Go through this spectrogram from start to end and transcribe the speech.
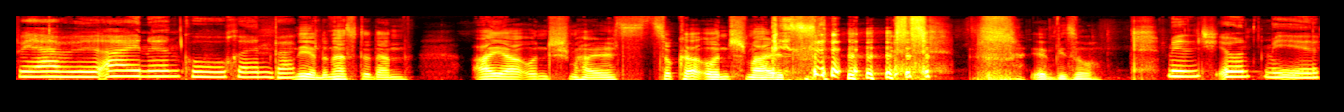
Wer will einen Kuchen backen? Nee, und dann hast du dann Eier und Schmalz, Zucker und Schmalz. Irgendwie so. Milch und Mehl,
